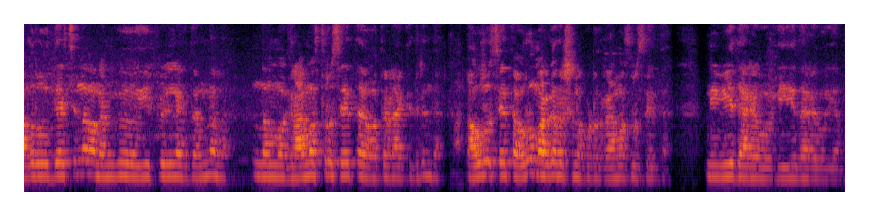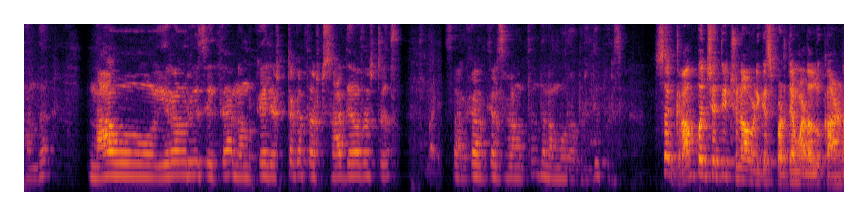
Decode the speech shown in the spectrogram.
ಅದ್ರ ಉದ್ದೇಶದಿಂದ ನಾವು ನಮಗೂ ಈ ಫೀಲ್ಡ್ನಾಗ ತಂದ್ಮೇಲೆ ನಮ್ಮ ಗ್ರಾಮಸ್ಥರು ಸಹಿತ ಒತ್ತಡ ಹಾಕಿದ್ರಿಂದ ಅವರು ಸಹಿತ, ಅವರು ಮಾರ್ಗದರ್ಶನ ಕೊಟ್ಟರು ಗ್ರಾಮಸ್ಥರು ಸಹಿತ. ನೀವು ಈ ದಾರೆ ಹೋಗಿ, ಈ ದಾರೆ ಹೋಗಿ ಅಂತಂದು ನಾವು ಇರೋವರೆಗೂ ಸಹಿತ ನಮ್ಮ ಕೈಲಿ ಎಷ್ಟಾಗತ್ತೋ ಅಷ್ಟು ಸಾಧ್ಯವಾದಷ್ಟು ಸರ್ಕಾರದ ಕೆಲಸಗಳಂತಂದು ನಮ್ಮೂರು ಅಭಿವೃದ್ಧಿ ಪಡಿಸಿ ಸರ್, ಗ್ರಾಮ ಪಂಚಾಯತಿ ಚುನಾವಣೆಗೆ ಸ್ಪರ್ಧೆ ಮಾಡಲು ಕಾರಣ?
